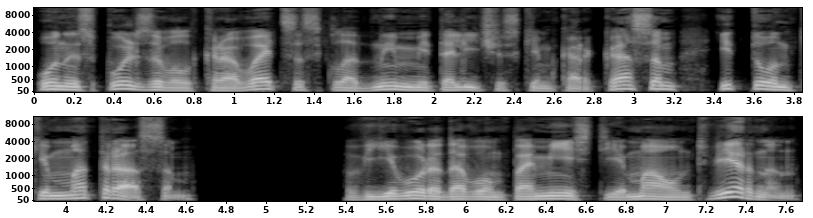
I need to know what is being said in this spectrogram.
он использовал кровать со складным металлическим каркасом и тонким матрасом. В его родовом поместье Маунт-Вернон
